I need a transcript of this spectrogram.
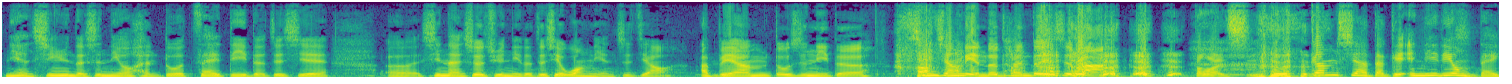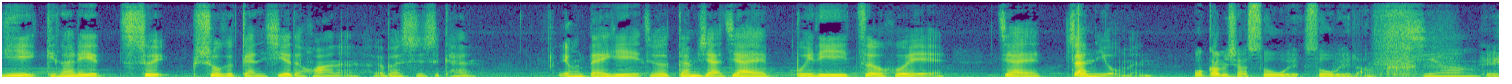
你很幸运的是，你有很多在地的这些呃新南社区，你的这些忘年之交，嗯、阿伯阿姆都是你的心相连的团队，是吧？当然是。感谢大家，你用台语给那里说说个感谢的话呢？要不要试试看？用台语就是感谢在陪你做伙的在战友们。我感谢所有所有人。是啊，嘿，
